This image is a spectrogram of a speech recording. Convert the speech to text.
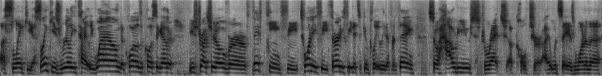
a slinky. A slinky's really tightly wound, the coils are close together. You stretch it over 15 feet, 20 feet, 30 feet, it's a completely different thing. So how do you stretch a culture? I would say is one of the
